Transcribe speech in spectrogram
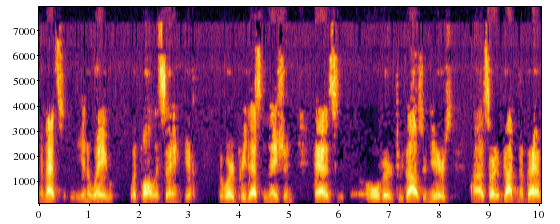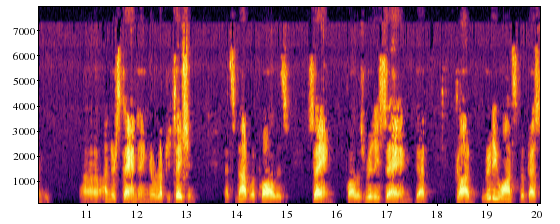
And that's, in a way, what Paul is saying here. The word predestination has, over 2,000 years, uh, sort of gotten a bad uh, understanding or reputation. That's not what Paul is saying. Paul is really saying that God really wants the best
